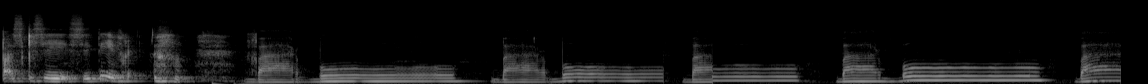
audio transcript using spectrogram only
Parce que c'était vrai. Barbo, Barbo, Barbo, Barbo. Bye.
